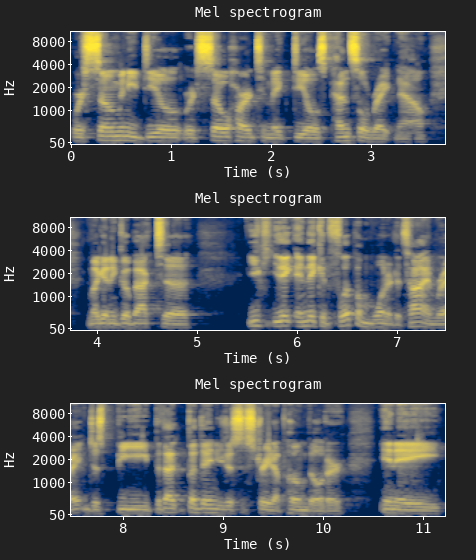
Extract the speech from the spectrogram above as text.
we're so many deal. Where it's so hard to make deals pencil right now. Am I going to go back to you, and they could flip them one at a time, right? And just be, but that, but then you're just a straight up home builder in a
